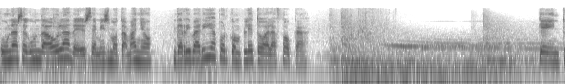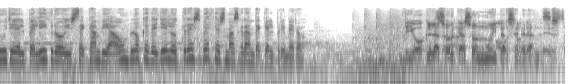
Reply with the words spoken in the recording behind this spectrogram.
Una segunda ola de ese mismo tamaño derribaría por completo a la foca, que intuye el peligro y se cambia a un bloque de hielo tres veces más grande que el primero. Las orcas son muy perseverantes.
